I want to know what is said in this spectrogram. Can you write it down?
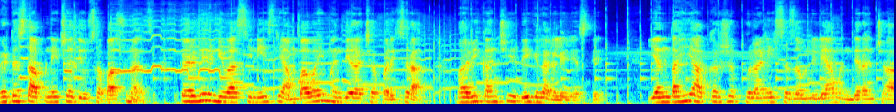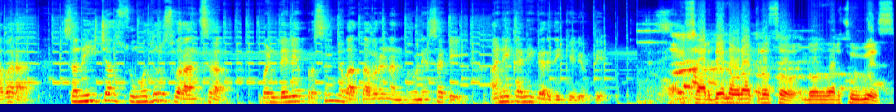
घटस्थापनेच्या दिवसापासूनच करवीर निवासिनी श्री अंबाबाई मंदिराच्या परिसरात भाविकांची रीघ लागलेली असते. यंदाही आकर्षक फुलांनी सजवलेल्या मंदिरांच्या आवारात सनईच्या सुमधुर स्वरांसह बनलेले प्रसन्न वातावरण अनुभवण्यासाठी अनेकांनी गर्दी केली होती. शारदीय नवरात्रोत्सव दोन हजार चोवीस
